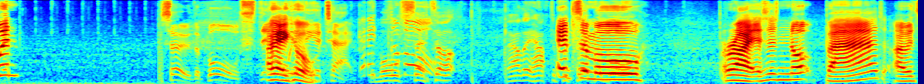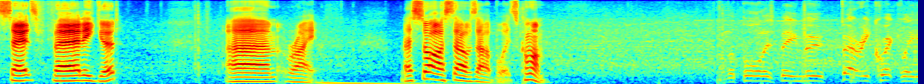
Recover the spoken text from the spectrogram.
win. So the ball still Okay, cool. the attack. It's All a set up. Now they have to. It's a the mall. Right, this is not bad. I would say it's fairly good. Um, right. Let's sort ourselves out, boys. Come on. The ball is being moved very quickly.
